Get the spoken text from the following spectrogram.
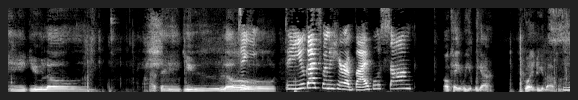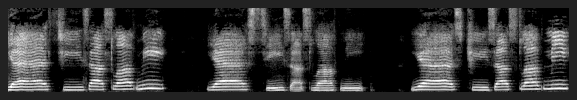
Thank you, Lord. I thank you, Lord. Do you guys want to hear a Bible song? Okay, we we got her. Go ahead, do your Bible. song. Yes, Jesus loved me. Yes, Jesus loved me. Yes, Jesus loved me.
